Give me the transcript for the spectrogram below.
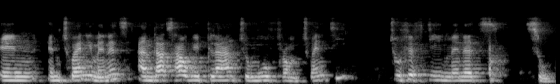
in in 20 minutes and that's how we plan to move from 20 to 15 minutes soon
